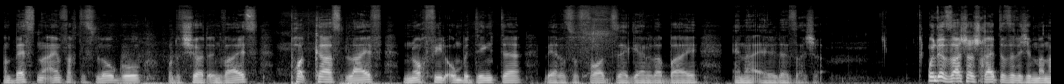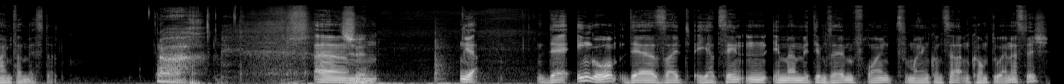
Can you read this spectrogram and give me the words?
am besten einfach das Logo und das Shirt in weiß. Podcast live, noch viel unbedingter, wäre sofort sehr gerne dabei. NAL, der Sascha. Und der Sascha schreibt, dass er dich in Mannheim vermisst hat. Ach, Ähm, Schön. Ja. Der Ingo, der seit Jahrzehnten immer mit demselben Freund zu meinen Konzerten kommt, du erinnerst dich?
